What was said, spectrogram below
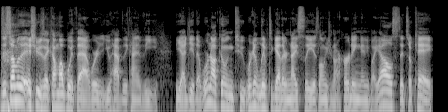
there's some of the issues that come up with that, where you have the kind of the the idea that we're not going to we're going to live together nicely as long as you're not hurting anybody else. It's okay.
